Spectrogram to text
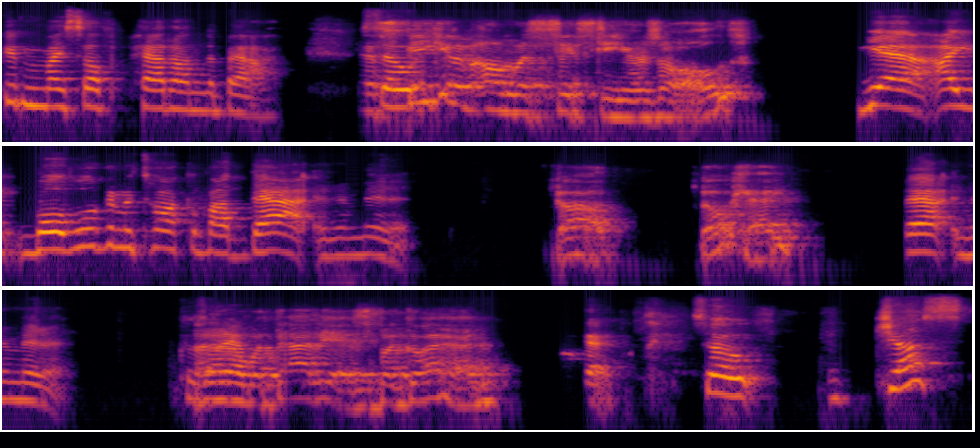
giving myself a pat on the back now, so speaking of almost 60 years old yeah i well we're going to talk about that in a minute oh okay that in a minute because I, I know what that is but go ahead okay so just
